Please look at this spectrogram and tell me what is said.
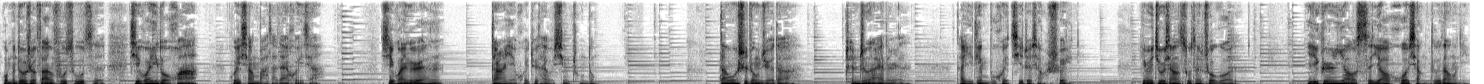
我们都是凡夫俗子，喜欢一朵花，会想把它带回家；喜欢一个人，当然也会对他有性冲动。但我始终觉得，真正爱的人，他一定不会急着想睡你，因为就像苏岑说过的。一个人要死要活想得到你，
